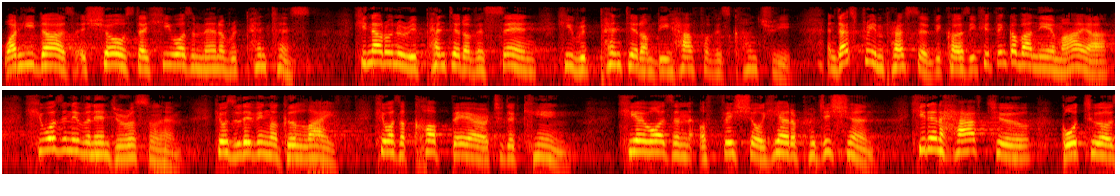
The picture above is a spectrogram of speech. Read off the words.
What he does, it shows that he was a man of repentance. He not only repented of his sin, he repented on behalf of his country. And that's pretty impressive because if you think about Nehemiah, he wasn't even in Jerusalem. He was living a good life. He was a cupbearer to the king. He was an official. He had a position. He didn't have to go to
